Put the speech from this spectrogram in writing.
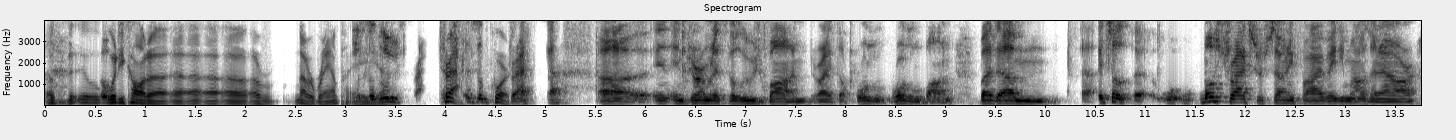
Uh, what do you call it? A, a, a, a not a ramp. It's a, luge track. Track, it's, it's of course. Track. Uh, in, in, German, it's the Lugebahn, right? The Rodelbahn. But um, uh, it's a uh, most tracks are 75, 80 miles an hour.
